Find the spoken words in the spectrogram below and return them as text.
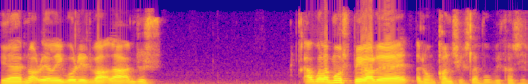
yeah, I'm not really worried about that. I'm just uh, well, I must be on a, an unconscious level because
